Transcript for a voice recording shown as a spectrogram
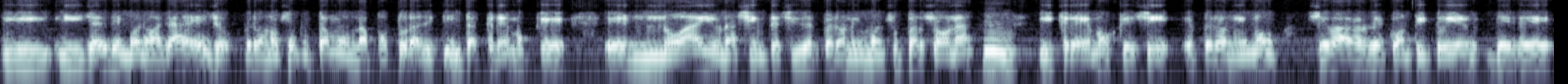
y, y ya dicen, bueno, allá ellos, pero nosotros estamos en una postura distinta. Creemos que eh, no hay una síntesis del peronismo en su persona mm. y creemos que sí, el peronismo se va a reconstituir desde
